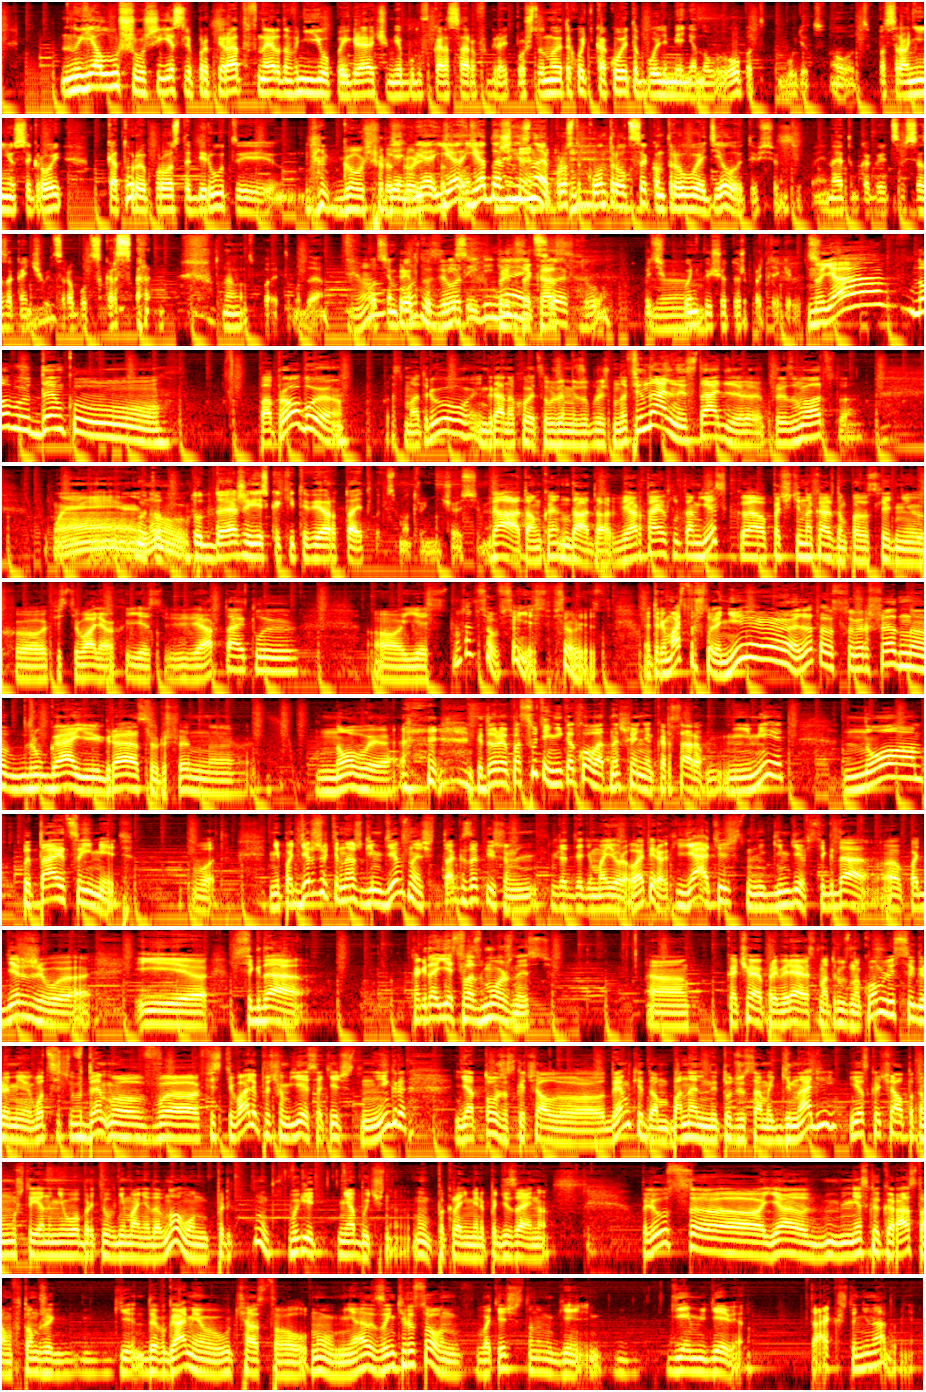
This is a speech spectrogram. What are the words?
ну, я лучше уж, если про пиратов, наверное, в нее поиграю, чем я буду в Корсаров играть, потому что, ну, это хоть какой-то более-менее новый опыт будет, вот, по сравнению с игрой, которую просто берут и... Go я, я, я, я даже не знаю, просто Ctrl-C, Ctrl-V делают, и все, типа, и на этом, как говорится, вся заканчивается работа с Корсаром. Ну, вот, поэтому, да. Ну, вот, всем привет, кто присоединяется, кто потихоньку да. еще тоже подтягивается. Но я новую демку попробую, посмотрю. Игра находится уже, между прочим, на финальной стадии производства. Ну, ну. Тут, тут даже есть какие-то VR- title ы, смотрю, ничего себе. Да, там, да, да, VR- title ы там есть, почти на каждом последних э, фестивалях есть VR- title ы, э, есть, ну там все, все есть, все есть. Это ремастер, что ли? Нет, это совершенно другая игра, совершенно новые, которые, по сути, никакого отношения к Корсарам не имеет, но пытается иметь. Вот. Не поддерживайте наш геймдев, значит, так запишем для дяди майора. Во-первых, я отечественный геймдев всегда э, поддерживаю и всегда, когда есть возможность э, качаю, проверяю, смотрю, знакомлюсь с играми. Вот в, дем, э, в фестивале, причем есть отечественные игры, я тоже скачал э, демки, там банальный тот же самый Геннадий я скачал, потому что я на него обратил внимание давно, он ну, выглядит необычно, ну, по крайней мере, по дизайну. Плюс э, я несколько раз там в том же DevGAMM е участвовал. Ну, меня заинтересован в отечественном гей- gamedev е. Так что не надо мне.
